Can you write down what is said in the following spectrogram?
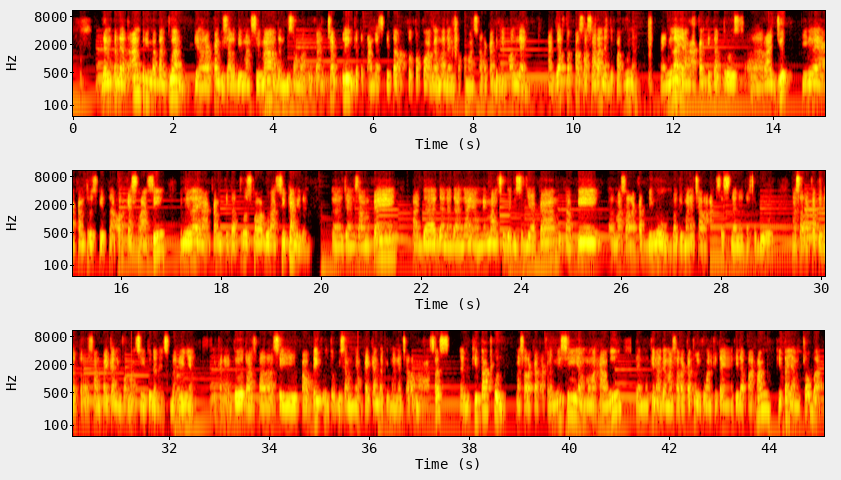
Dan pendataan terima bantuan diharapkan bisa lebih maksimal dan bisa melakukan cek link ke tetangga sekitar atau tokoh agama dan tokoh masyarakat dengan online agar tepat sasaran dan tepat guna. Nah inilah yang akan kita terus uh, rajut, inilah yang akan terus kita orkestrasi, inilah yang akan kita terus kolaborasikan gitu. Uh, jangan sampai ada dana-dana yang memang sudah disediakan, tapi eh, masyarakat bingung bagaimana cara akses dana tersebut. Masyarakat tidak tersampaikan informasi itu dan lain sebagainya. Karena itu transparansi publik untuk bisa menyampaikan bagaimana cara mengakses dan kita pun masyarakat akademisi yang memahami dan mungkin ada masyarakat lingkungan kita yang tidak paham, kita yang coba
